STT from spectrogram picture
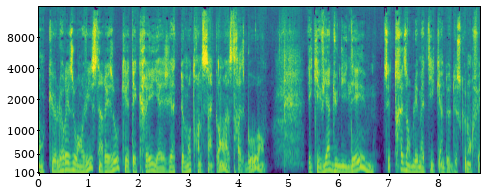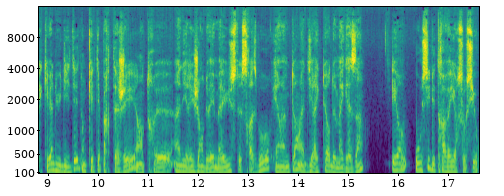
donc euh, le réseau Envie, c'est un réseau qui a été créé il y a exactement 35 ans à Strasbourg et qui vient d'une idée, c'est très emblématique hein, de, ce que l'on fait, qui vient d'une idée donc qui était partagée entre un dirigeant de Emmaüs de Strasbourg et en même temps un directeur de magasin et aussi des travailleurs sociaux.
